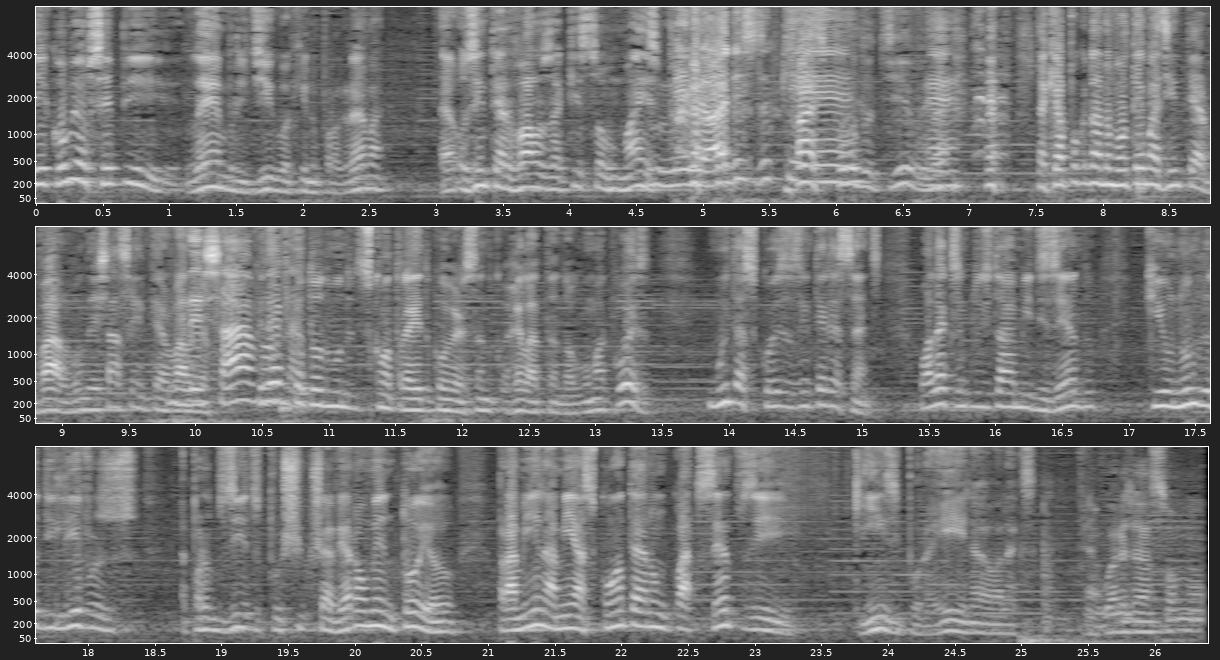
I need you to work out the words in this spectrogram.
E como eu sempre lembro e digo aqui no programa, eh, os intervalos aqui são mais Melhores do que- mais produtivos, né? Daqui a pouco nós não vamos ter mais intervalo, vamos deixar sem intervalo. Deixar Porque deve ficar todo mundo descontraído conversando, relatando alguma coisa, muitas coisas interessantes. O Alex inclusive estava me dizendo que o número de livros eh, produzidos por Chico Xavier aumentou. Eu, para mim, nas minhas contas eram 415 por aí, né, Alex? Agora já somos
